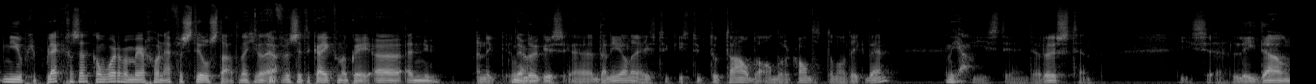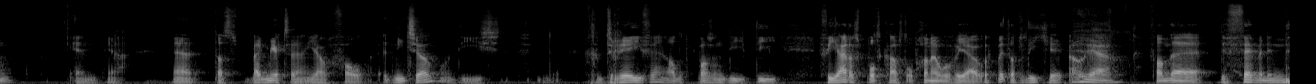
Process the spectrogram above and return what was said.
niet- op je plek gezet kan worden, maar meer gewoon even stilstaat. En dat je dan Ja. even zit te kijken van, oké, eh, en nu? En ik, het Ja. leuke is, eh Danielle heeft, natuurlijk- is natuurlijk totaal de andere kant dan wat ik ben. Ja. Die is de, de rust en die is eh lay down. En ja, dat is bij Mirte in jouw geval het niet zo. Want die is gedreven. Altijd pas een die, die verjaardagspodcast opgenomen voor jou. Met dat liedje Oh ja. Van de, de Feminine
